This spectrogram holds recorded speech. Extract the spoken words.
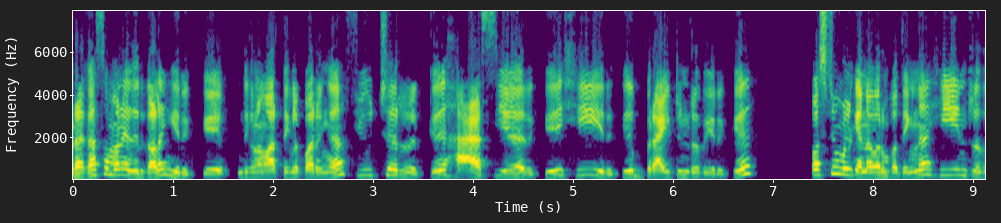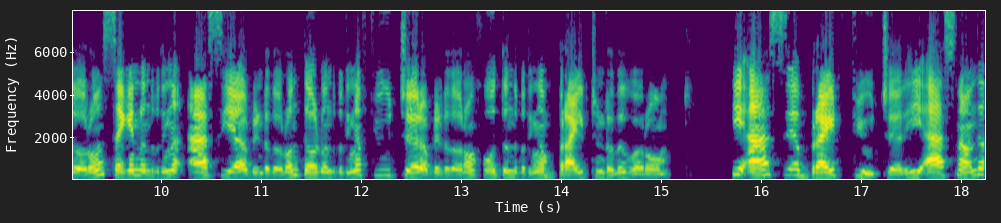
பிரகாசமான எதிர்காலம் இருக்கு. இதுக்கான வார்த்தைகளை பாருங்க. ஃபியூச்சர் இருக்கு ஹேசியா இருக்கு ஹீ இருக்கு பிரைட்ன்றது இருக்கு. ஃபர்ஸ்ட் உங்களுக்கு என்ன வரும் பார்த்தீங்கன்னா ஹீன்றது வரும். செகண்ட் வந்து பார்த்தீங்கன்னா ஆசியா அப்படின்றது வரும். தேர்ட் வந்து பார்த்தீங்கன்னா ஃபியூச்சர் அப்படின்றது வரும். ஃபோர்த் வந்து பார்த்தீங்கன்னா பிரைட்ன்றது வரும். He has a bright future he ஆஸ்னா வந்து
